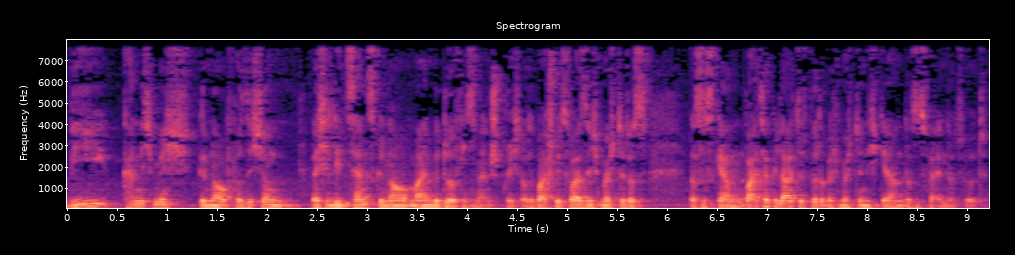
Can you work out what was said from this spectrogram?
Wie kann ich mich genau versichern, welche Lizenz genau meinen Bedürfnissen entspricht? Also beispielsweise, ich möchte, dass, dass es gern weitergeleitet wird, aber ich möchte nicht gern, dass es verändert wird.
